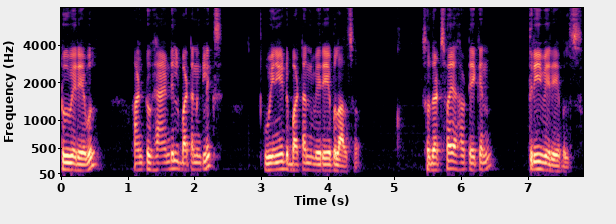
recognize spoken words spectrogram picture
2 variable. And to handle button clicks we need button variable also. So that's why I have taken three variables.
